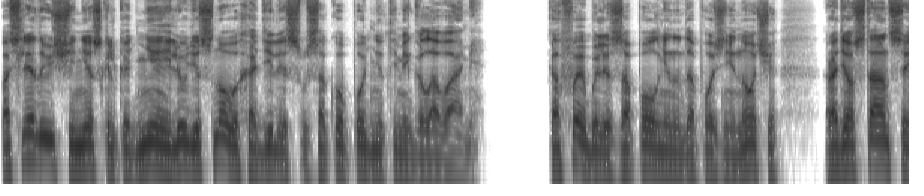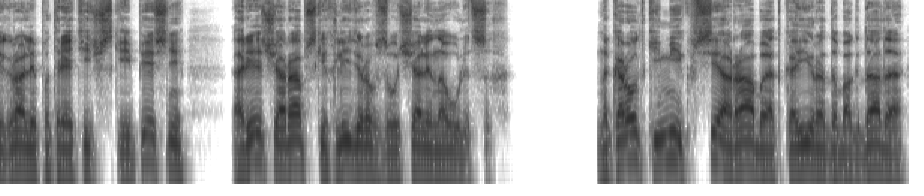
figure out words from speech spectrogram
Последующие несколько дней люди снова ходили с высоко поднятыми головами. Кафе были заполнены до поздней ночи, радиостанции играли патриотические песни, а речи арабских лидеров звучали на улицах. На короткий миг все арабы от Каира до Багдада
